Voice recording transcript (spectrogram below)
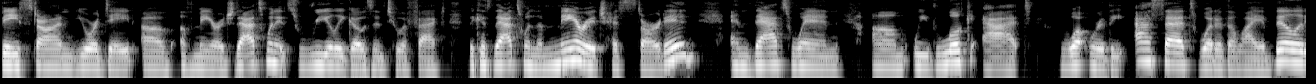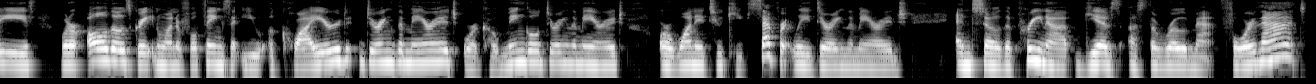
based on your date of, of marriage. That's when it really goes into effect because that's when the marriage has started. And that's when um, we look at what were the assets, what are the liabilities, what are all those great and wonderful things that you acquired during the marriage or commingled during the marriage or wanted to keep separately during the marriage and so the prenup gives us the roadmap for that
